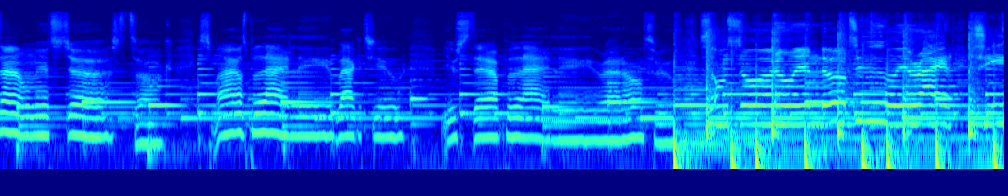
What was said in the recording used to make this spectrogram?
down, it's just talk. He smiles politely back at you. You stare politely right on through some sort of window to see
